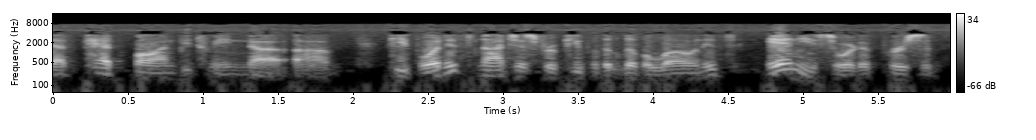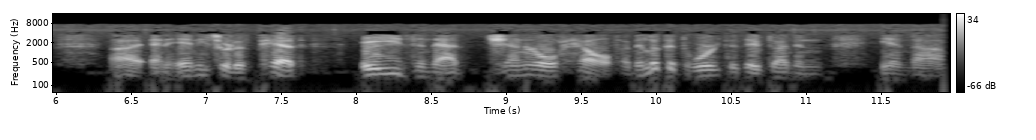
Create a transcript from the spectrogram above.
That pet bond between uh, uh, people, and it's not just for people that live alone. It's any sort of person uh, and any sort of pet aids in that general health. I mean, look at the work that they've done in in uh,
